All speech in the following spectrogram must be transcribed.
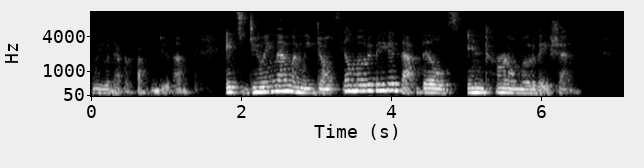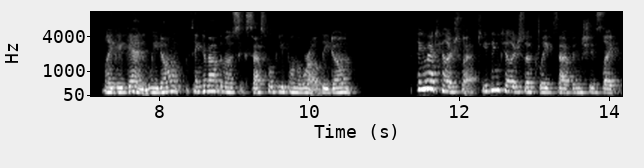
we would never fucking do them. It's doing them when we don't feel motivated that builds internal motivation. Like again, we don't think about the most successful people in the world. They don't think about Taylor Swift. Do you think Taylor Swift wakes up and she's like,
